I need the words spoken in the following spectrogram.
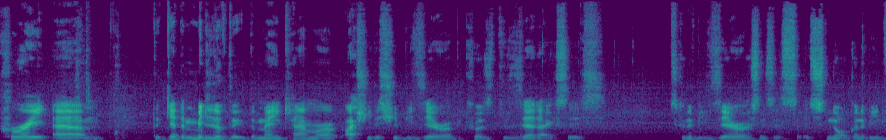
create, um, get the middle of the, the main camera. Actually, this should be zero because the z-axis is going to be zero since it's it's not going to be in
